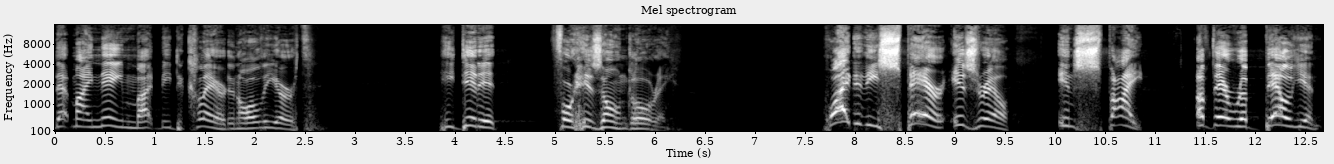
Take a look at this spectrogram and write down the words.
that my name might be declared in all the earth. He did it for his own glory. Why did he spare Israel in spite of their rebellion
